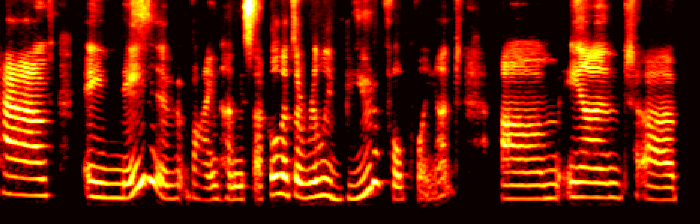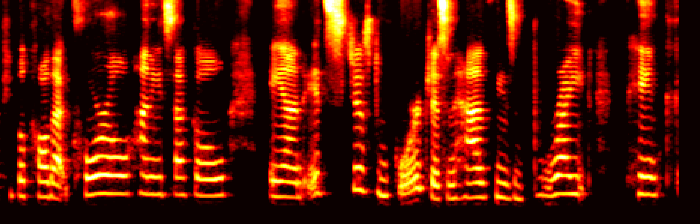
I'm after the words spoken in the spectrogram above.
have a native vine honeysuckle that's a really beautiful plant. Um, and uh, people call that coral honeysuckle. And it's just gorgeous and has these bright pink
